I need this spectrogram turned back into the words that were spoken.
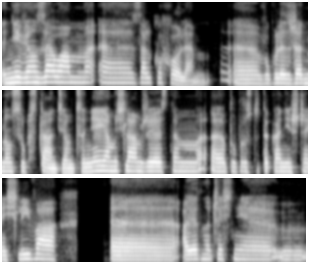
nie wiązałam z alkoholem, w ogóle z żadną substancją, co nie, ja myślałam, że jestem po prostu taka nieszczęśliwa, a jednocześnie, mm,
